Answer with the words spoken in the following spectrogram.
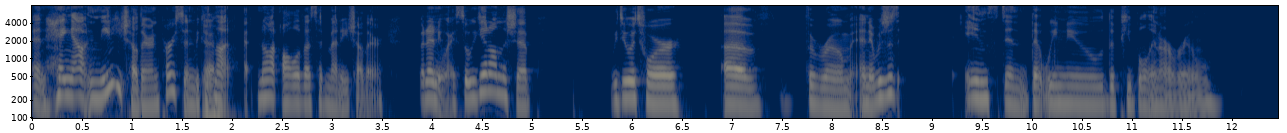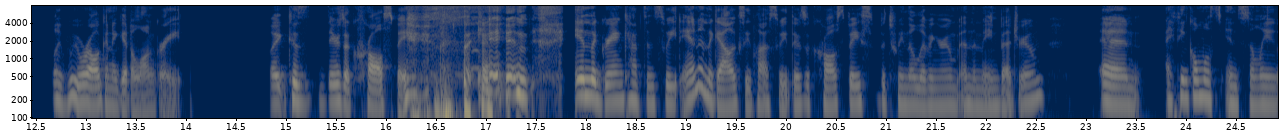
and hang out and meet each other in person because Yeah. not not all of us had met each other. But anyway, so we get on the ship, we do a tour of the room, and it was just instant that we knew the people in our room, like we were all going to get along great. Like, because there's a crawl space in in the Grand Captain Suite and in the Galaxy Class Suite. There's a crawl space between the living room and the main bedroom, and I think almost instantly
